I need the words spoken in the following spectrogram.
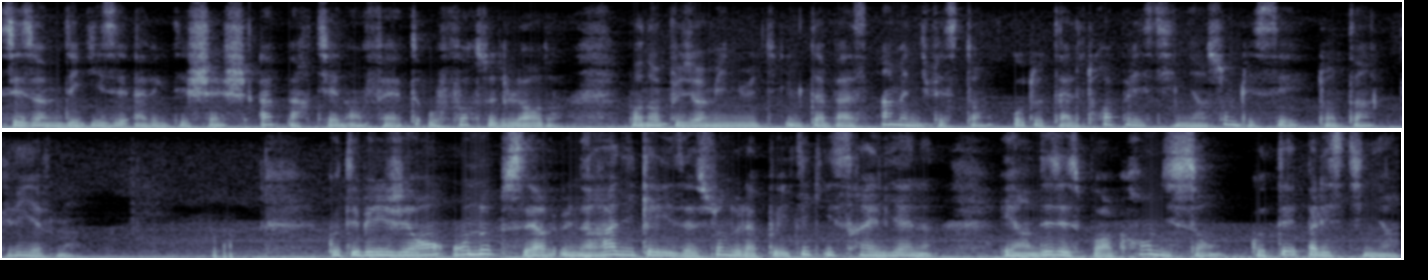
Ces hommes déguisés avec des chèches appartiennent en fait aux forces de l'ordre. Pendant plusieurs minutes, ils tabassent un manifestant. Au total, trois Palestiniens sont blessés, dont un grièvement. Côté belligérant, on observe une radicalisation de la politique israélienne et un désespoir grandissant côté palestinien.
